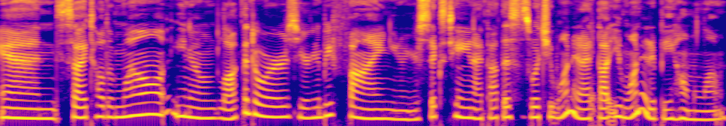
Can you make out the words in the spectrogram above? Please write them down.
And so I told him, Well, you know, lock the doors, you're gonna be fine. You know, you're 16. I thought this is what you wanted. I thought you wanted to be home alone.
